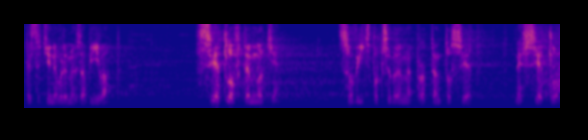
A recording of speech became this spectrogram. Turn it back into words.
teď se ti nebudeme zabývat. Světlo v temnotě. Co víc potřebujeme pro tento svět než světlo?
